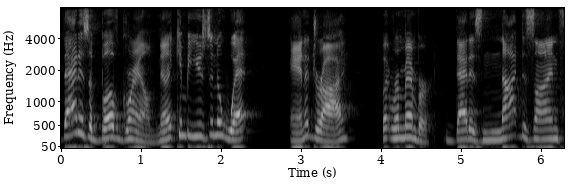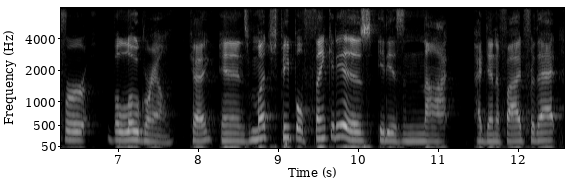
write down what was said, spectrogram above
that is above ground. Now, it can be used in a wet and a dry, but remember, that is not designed for below ground. Okay. And as much as people think it is, it is not identified for that.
